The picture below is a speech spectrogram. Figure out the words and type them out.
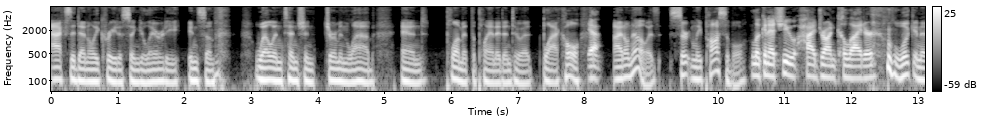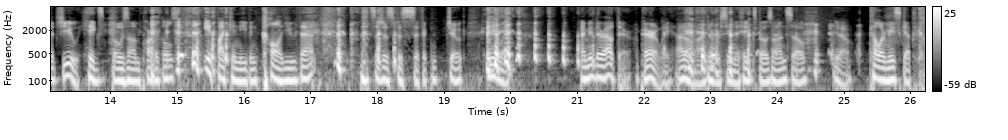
accidentally create a singularity in some well-intentioned german lab and plummet the planet into a black hole Yeah. i don't know it's certainly possible Looking at you, Hadron Collider. looking at you, Higgs boson particles, if I can even call you that. That's such a specific joke. Anyway, I mean, they're out there, apparently. I don't know. I've never seen a Higgs boson, so, you know, color me skeptical.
